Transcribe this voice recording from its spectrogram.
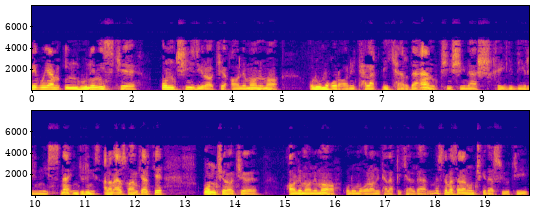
بگویم اینگونه نیست که اون چیزی را که عالمان ما علوم قرآنی تلقی کرده اند پیشینش خیلی دیری نیست نه اینجوری نیست الان ارز خواهم کرد که اون چرا که عالمان ما علوم قرآنی تلقی کردن مثل مثلا اون که در سیوتی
